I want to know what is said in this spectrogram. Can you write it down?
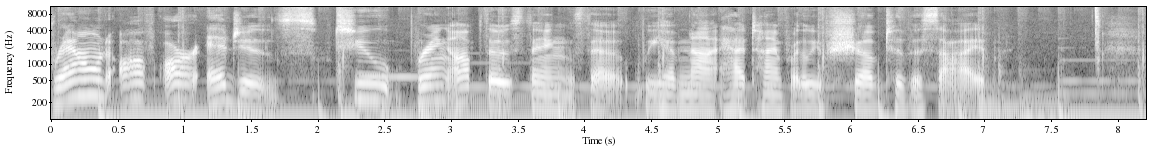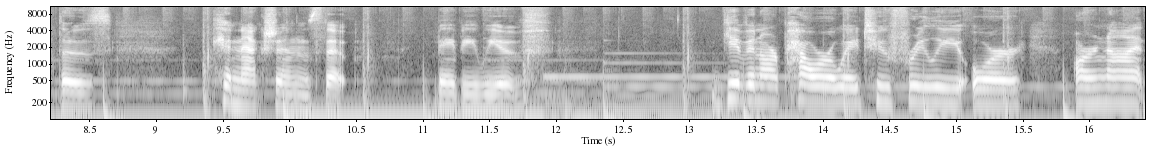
round off our edges to bring up those things that we have not had time for, that we've shoved to the side. Those connections that maybe we have given our power away too freely or are not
